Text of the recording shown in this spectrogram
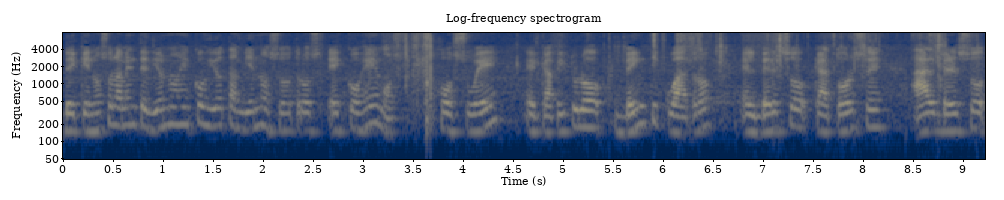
de que no solamente Dios nos escogió, también nosotros escogemos. Josué el capítulo 24, el verso 14 al verso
